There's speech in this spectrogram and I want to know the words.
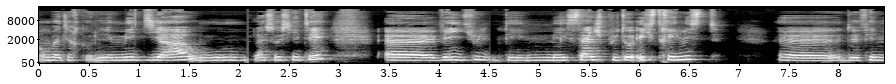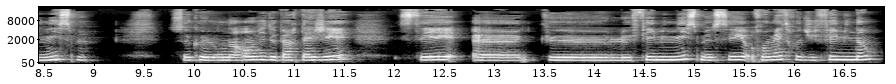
on va dire que les médias ou la société véhiculent des messages plutôt extrémistes de féminisme ce que l'on a envie de partager, c'est euh, que le féminisme, c'est remettre du féminin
